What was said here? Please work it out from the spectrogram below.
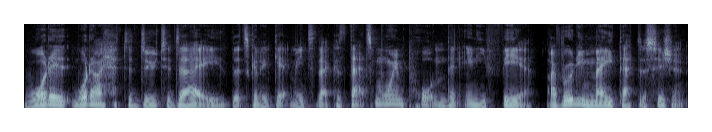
what is what I have to do today that's going to get me to that? Because that's more important than any fear. I've already made that decision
